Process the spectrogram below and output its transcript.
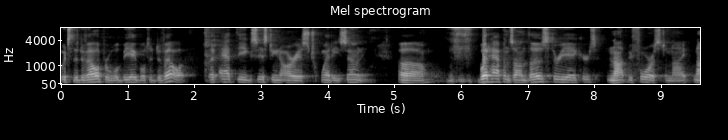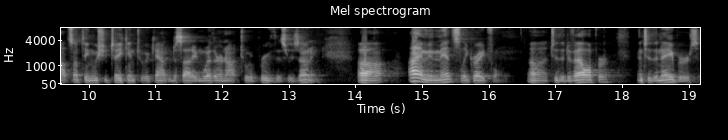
which the developer will be able to develop, but at the existing RS20 zoning. Uh, What happens on those three acres, not before us tonight, not something we should take into account in deciding whether or not to approve this rezoning. Uh, I am immensely grateful uh, to the developer and to the neighbors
